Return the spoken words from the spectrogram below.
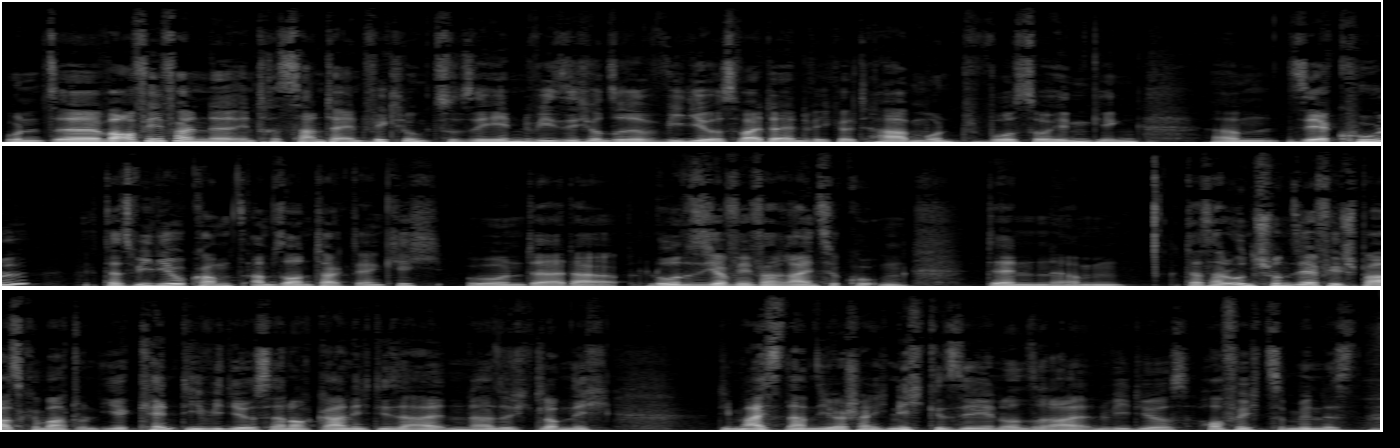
Und äh, war auf jeden Fall eine interessante Entwicklung zu sehen, wie sich unsere Videos weiterentwickelt haben und wo es so hinging. Ähm, sehr cool. Das Video kommt am Sonntag, denke ich. Und äh, da lohnt es sich auf jeden Fall reinzugucken. Denn ähm, das hat uns schon sehr viel Spaß gemacht und ihr kennt die Videos ja noch gar nicht, diese alten. Also ich glaube nicht, die meisten haben die wahrscheinlich nicht gesehen, unsere alten Videos, hoffe ich zumindest.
